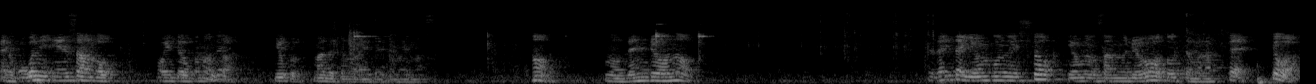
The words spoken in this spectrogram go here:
えーここに塩酸を置いておくのでよく混ぜてもらいたいと思います。のこの全量の大体4分の1と4分の3の量を取ってもらって今日は、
